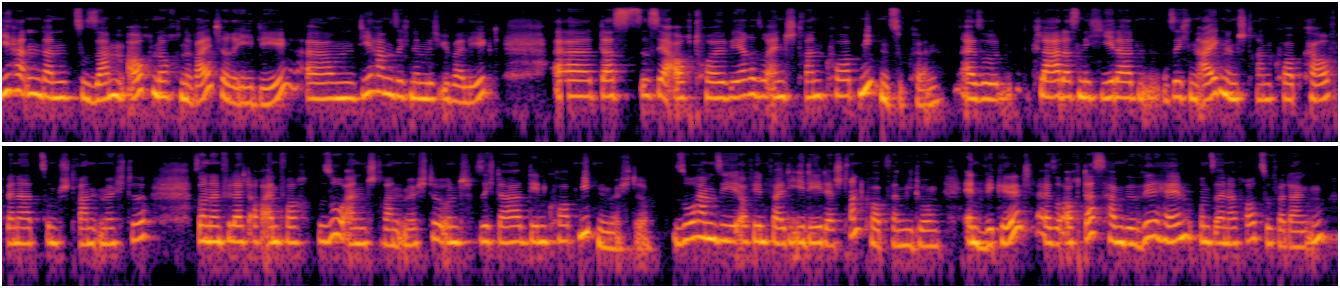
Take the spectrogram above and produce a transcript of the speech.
die hatten dann zusammen auch noch eine weitere Idee. Ähm, die haben sich nämlich überlegt, äh, dass es ja auch toll wäre, so einen Strandkorb mieten zu können. Also klar, dass nicht jeder sich einen eigenen Strandkorb kauft, wenn er zum Strand möchte, sondern vielleicht auch einfach so an den Strand möchte und sich da den Korb mieten möchte. So haben sie auf jeden Fall die Idee der Strandkorbvermietung entwickelt. Also auch das haben wir Wilhelm und seiner Frau zu verdanken.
